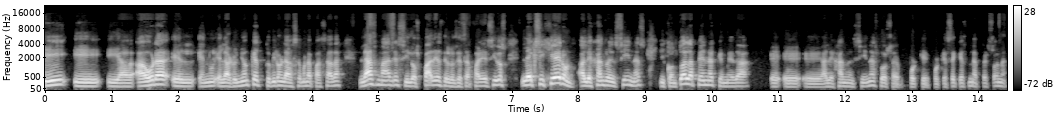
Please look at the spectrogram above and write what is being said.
Y, ahora en, la reunión que tuvieron la semana pasada, las madres y los padres de los desaparecidos le exigieron a Alejandro Encinas, y con toda la pena que me da eh, eh, eh, Alejandro Encinas, porque, porque sé que es una persona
